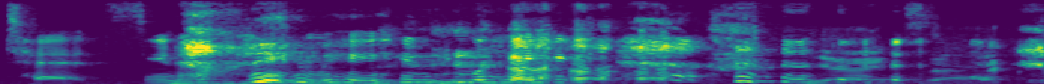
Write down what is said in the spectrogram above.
tits. You know what I mean? Like- yeah, exactly.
